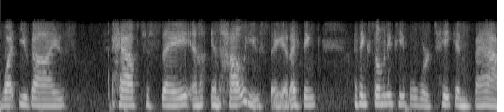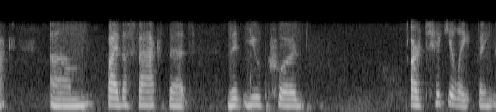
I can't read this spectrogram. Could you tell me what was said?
what you guys have to say and and how you say it. I think I think so many people were taken back um, by the fact that that you could articulate things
